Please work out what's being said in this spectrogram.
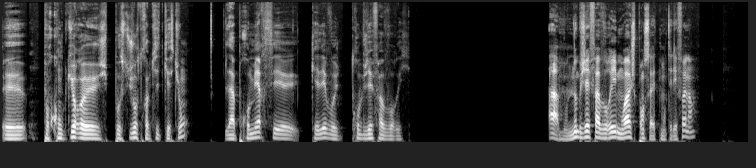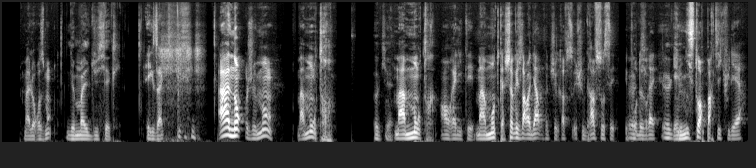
Euh, pour conclure, euh, je pose toujours trois petites questions. La première, c'est euh, quel est votre objet favori? Ah, mon objet favori, moi, je pense, ça va être mon téléphone. Hein. Malheureusement. Le mal du siècle. Exact. ah non, je mens. Ma montre. Ma montre, en réalité. Ma montre, qu'à chaque fois que je la regarde, en fait, je, suis grave, je suis grave saucé. Et pour de vrai, il y a une histoire particulière.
